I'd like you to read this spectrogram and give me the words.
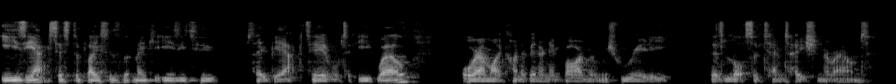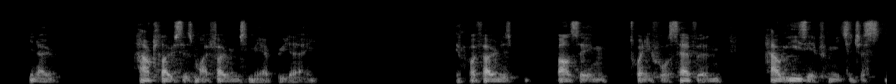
easy access to places that make it easy to say be active or to eat well? Or am I kind of in an environment which really there's lots of temptation around? You know, how close is my phone to me every day? If my phone is buzzing 24 7, how easy it for me to just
